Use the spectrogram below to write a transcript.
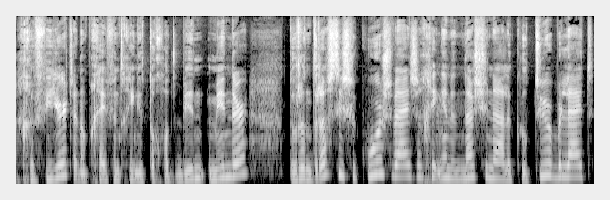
gevierd en op een gegeven moment ging het toch wat bin- minder. Door een drastische koerswijziging in het nationale cultuurbeleid...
